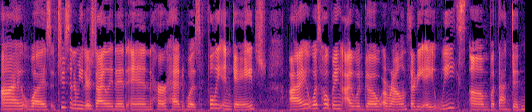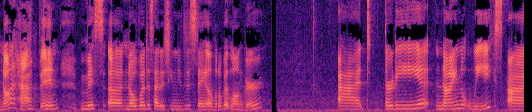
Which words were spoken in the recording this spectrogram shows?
I was two centimeters dilated and her head was fully engaged. I was hoping I would go around 38 weeks, um, but that did not happen. Miss uh, Nova decided she needed to stay a little bit longer. At 39 weeks, I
